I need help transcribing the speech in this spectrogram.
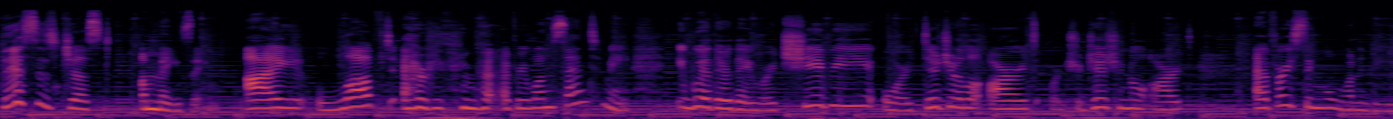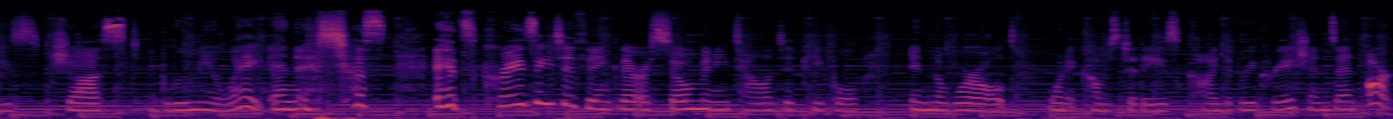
This is just amazing. I loved everything that everyone sent to me, whether they were chibi or digital art or traditional art. Every single one of these just blew me away. And it's just, it's crazy to think there are so many talented people in the world when it comes to these kind of recreations and art.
